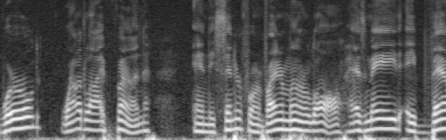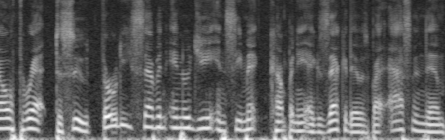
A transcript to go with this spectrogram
World Wildlife Fund, and the Center for Environmental Law has made a veiled threat to sue 37 energy and cement company executives by asking them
